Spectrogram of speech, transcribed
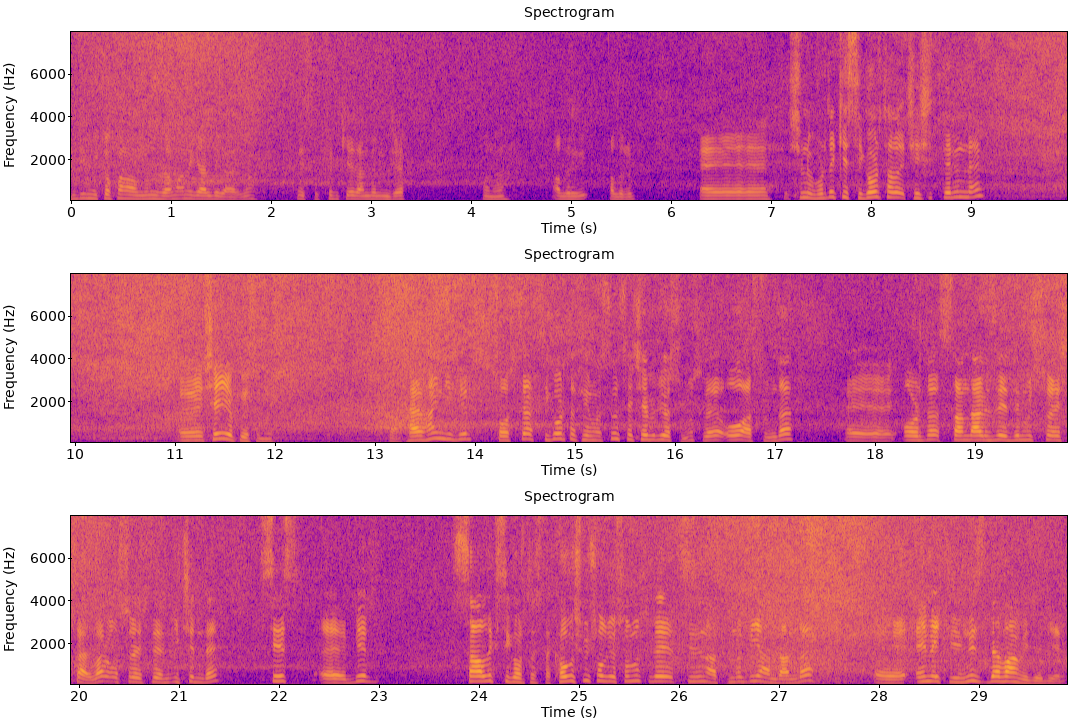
bir mikrofon almanın zamanı geldi galiba. Neyse Türkiye'den dönünce onu alır, alırım. Ee, şimdi buradaki sigorta çeşitlerinde e, şey yapıyorsunuz. Herhangi bir sosyal sigorta firmasını seçebiliyorsunuz ve o aslında e, orada standartize edilmiş süreçler var. O süreçlerin içinde siz e, bir sağlık sigortasına kavuşmuş oluyorsunuz ve sizin aslında bir yandan da e, emekliliğiniz devam ediyor diyelim.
